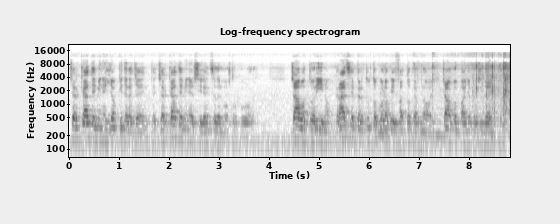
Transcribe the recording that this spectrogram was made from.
cercatemi negli occhi della gente, cercatemi nel silenzio del vostro cuore. Ciao Torino, grazie per tutto quello che hai fatto per noi. Ciao compagno Presidente.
